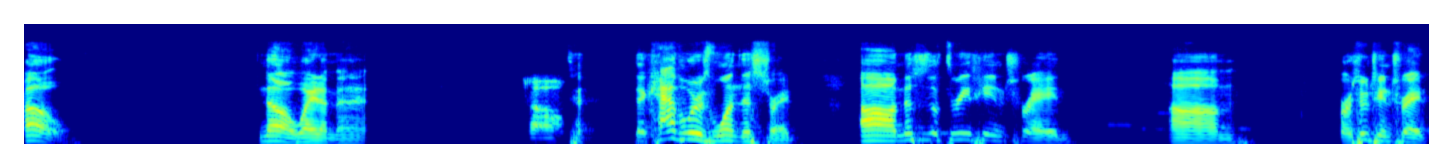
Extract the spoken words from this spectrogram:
Oh, no, wait a minute. So The Cavaliers won this trade. Um, this is a three team trade, um, or a two team trade.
